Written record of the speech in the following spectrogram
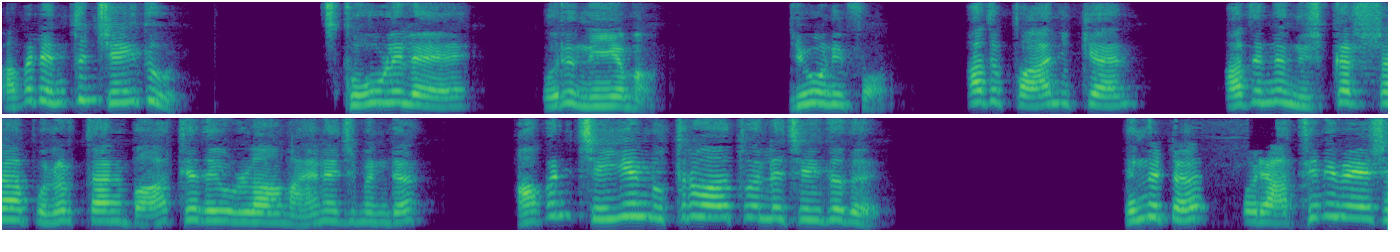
അവരെന്തും ചെയ്തു. സ്കൂളിലെ ഒരു നിയമം യൂണിഫോം അത് പാലിക്കാൻ അതിന് നിഷ്കർഷ പുലർത്താൻ ബാധ്യതയുള്ള മാനേജ്മെന്റ് അവൻ ചെയ്യേണ്ട ഉത്തരവാദിത്വമല്ല ചെയ്തത്? എന്നിട്ട് ഒരു അധിനിവേശ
